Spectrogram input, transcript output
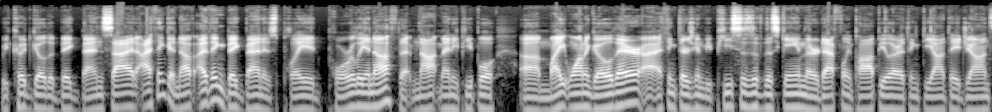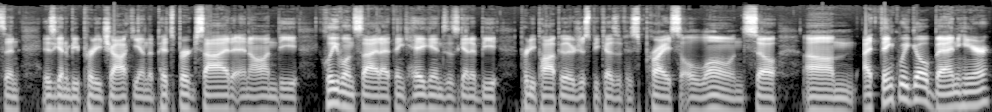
we could go the Big Ben side. I think enough. I think Big Ben is played poorly enough that not many people uh, might want to go there. I think there's going to be pieces of this game that are definitely popular. I think Diontae Johnson is going to be pretty chalky on the Pittsburgh side, and on the Cleveland side, I think Higgins is going to be pretty popular just because of his price alone. So um, I think we go Ben here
